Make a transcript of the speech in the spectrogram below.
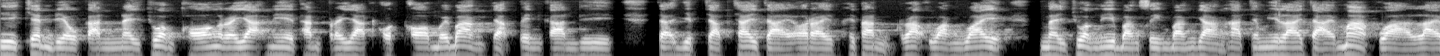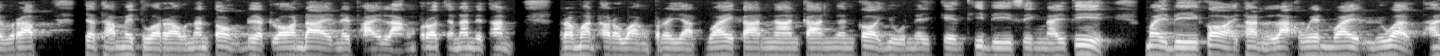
อีกเช่นเดียวกันในช่วงของระยะนี้ท่านประหยัดอดออมไว้บ้างจะเป็นการดี จะหยิบจับใช้จ่ายอะไรให้ท่านระวังไว้ ในช่วงนี้บางสิ่งบางอย่างอาจจะมีรายจ่ายมากกว่ารายรับ จะทำให้ตัวเรานั้นต้องเดือดร้อนได้ในภายหลัง เพราะฉะนั้นในท่านระมัดระวังประหยัดไว้การงานการเงินก็อยู่ในเกณฑ์ที่ดีสิ่งไหนที่ไม่ดีก็ให้ท่านละเว้นไว้ หรือว่าให้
